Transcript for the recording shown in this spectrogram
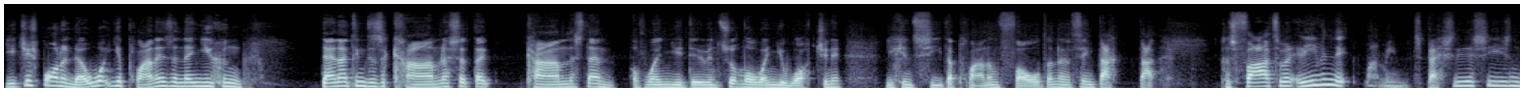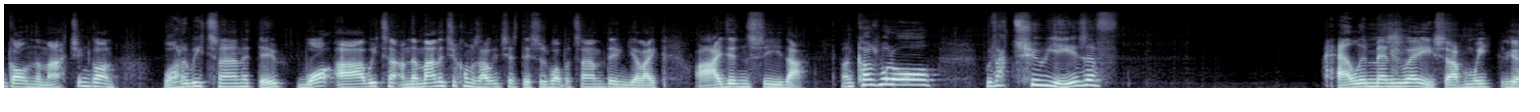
You just want to know what your plan is, and then you can. Then I think there's a calmness at the calmness then of when you're doing something or when you're watching it, you can see the plan unfolding. And I think that that because far too and even the, I mean, especially this season, gone the match and gone. What are we trying to do? What are we trying? And the manager comes out and says, "This is what we're trying to do." And you're like, "I didn't see that." And because we're all, we've had two years of hell in many ways, haven't we? Yeah.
